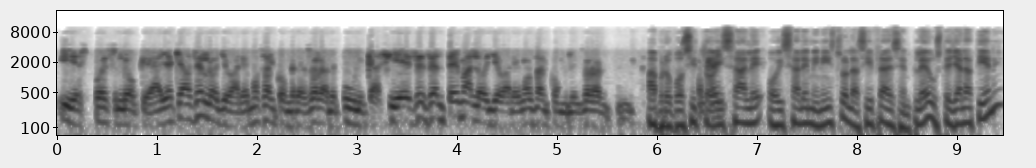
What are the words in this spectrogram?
y después lo que haya que hacer lo llevaremos al Congreso de la República. Si ese es el tema, lo llevaremos al Congreso de la República. A propósito, hoy sale, hoy sale, ministro, la cifra de desempleo, ¿usted ya la tiene?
